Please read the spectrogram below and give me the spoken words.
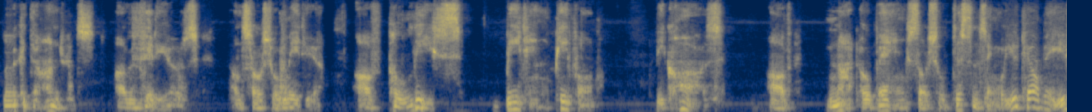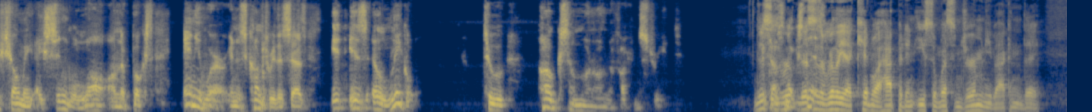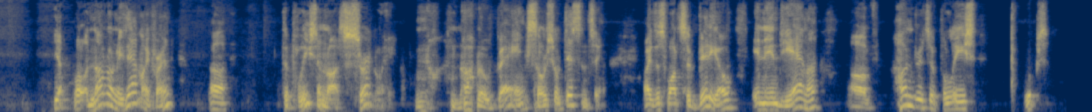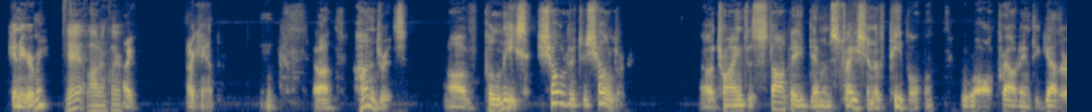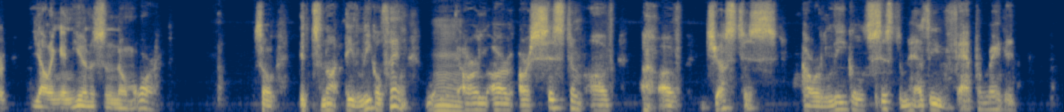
look at the hundreds of videos on social media of police beating people because of not obeying social distancing. Will you tell me, you show me a single law on the books anywhere in this country that says it is illegal to hug someone on the fucking street? This is re- this is really akin what happened in East and Western Germany back in the day. Yeah, well, not only that, my friend, uh, the police are not certainly not obeying social distancing. I just watched a video in Indiana of hundreds of police. Whoops, can you hear me? Yeah, loud and clear. I, I can't. Uh, hundreds of police, shoulder to shoulder, uh, trying to stop a demonstration of people who were all crowding together, yelling in unison, no more. So it's not a legal thing. Mm. Our, our, our system of, of justice, our legal system has evaporated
